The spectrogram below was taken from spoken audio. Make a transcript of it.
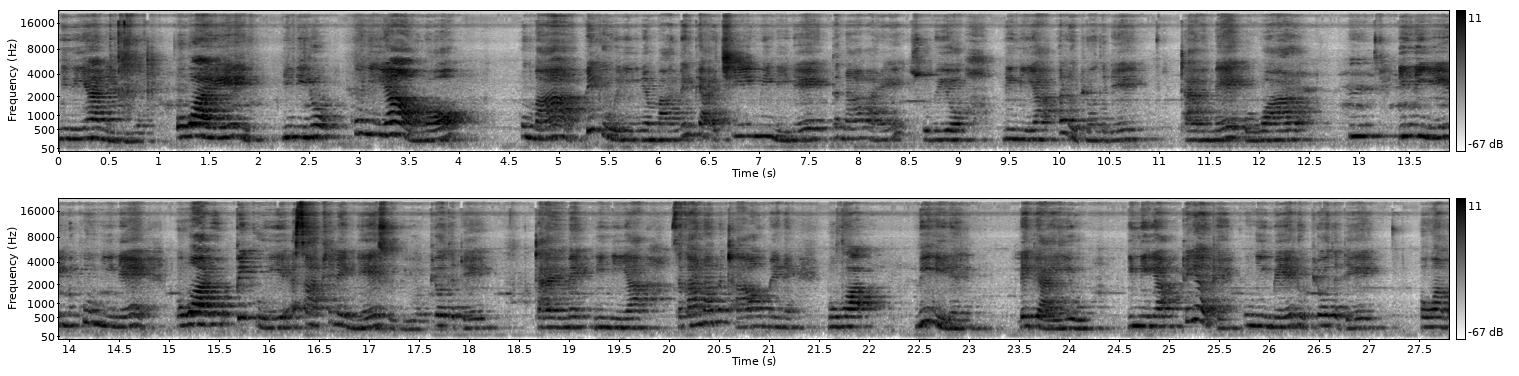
နီနီကနေပြီးတော့ဘဝရေနီနီတို့ကိုညီရအောင်နော် ဟိုမှာပိကူအိမ်ကြီးထဲမှာလိပ်ပြအချီးမိနေတယ်တနာပါရဲ့ဆိုပြီးတော့နီနီကအဲ့လိုပြောတယ်ဒါပေမဲ့ဘဝကတော့ဟင်းနီနီရေမကူညီနဲ့ဘဝတို့ပိကူကြီးရဲ့အစာဖြစ်နေမယ်ဆိုပြီးတော့ပြောတယ်ဒါပေမဲ့နီနီကစကားနားမထောင်မင်းနဲ့ဘဝမိနေတဲ့လက်ပြကြီးကိုနီနီကတယောက်တည်းကူညီမယ်လို့ပြောတဲ့ဘဝမ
